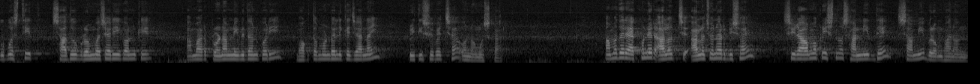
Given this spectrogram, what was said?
উপস্থিত সাধু ব্রহ্মচারীগণকে আমার প্রণাম নিবেদন করি ভক্তমণ্ডলীকে জানাই প্রীতি শুভেচ্ছা ও নমস্কার। আমাদের এখনের আলোচ আলোচনার বিষয় শ্রী রামকৃষ্ণ সান্নিধ্যে স্বামী ব্রহ্মানন্দ।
